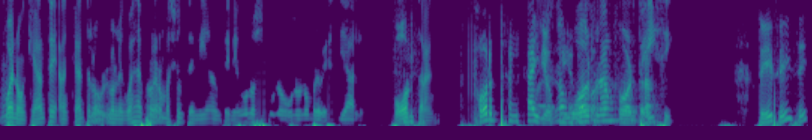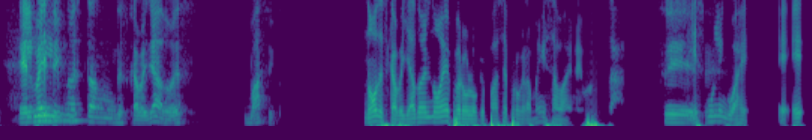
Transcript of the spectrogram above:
Mm. Bueno, aunque antes, aunque antes lo- los, lenguajes de programación tenían, tenían unos, unos, unos nombres bestiales. Fortran, Fortran. Ay, Dios Bueno, mío. Wolfram Fortran. Basic. Sí, sí, sí. El Y- Basic no es tan descabellado, es básico. No, descabellado él no es, pero lo que pasa es programar esa vaina. es brutal. Sí, es sí. un lenguaje. eh, eh,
